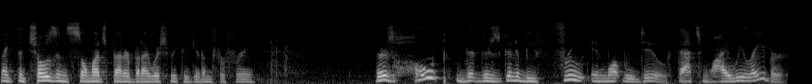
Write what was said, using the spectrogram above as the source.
like the Chosen's so much better, but I wish we could get them for free. There's hope that there's going to be fruit in what we do. That's why we labor.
